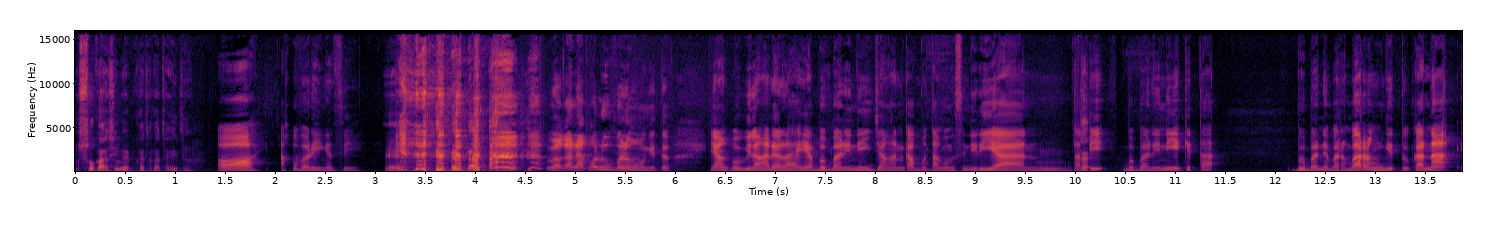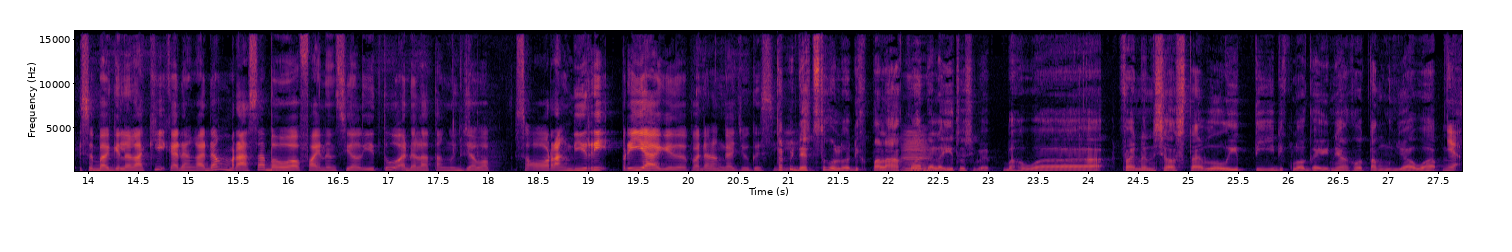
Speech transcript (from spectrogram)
suka sih Beb kata-kata itu. Oh, aku baru inget sih. Ya. Bahkan aku lupa loh ngomong gitu. Yang aku bilang adalah ya beban ini jangan kamu tanggung sendirian, Hmm, tapi beban ini ya kita bebannya bareng-bareng gitu. Karena sebagai lelaki kadang-kadang merasa bahwa financial itu adalah tanggung jawab seorang diri pria gitu. Padahal enggak juga sih. Tapi that's true loh di kepala aku Hmm. adalah itu sih Beb bahwa financial stability di keluarga ini aku tanggung jawab. ya,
